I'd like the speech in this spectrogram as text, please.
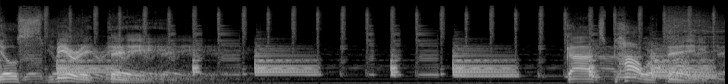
Your spirit thing. God's power thing.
